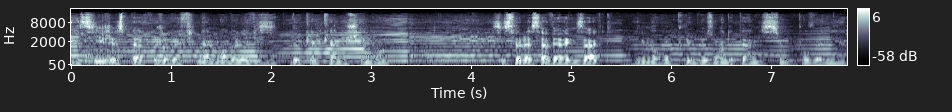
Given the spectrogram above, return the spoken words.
Ainsi, j'espère que j'aurai finalement de la visite de quelqu'un de chez moi. Si cela s'avère exact, ils n'auront plus besoin de permission pour venir.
